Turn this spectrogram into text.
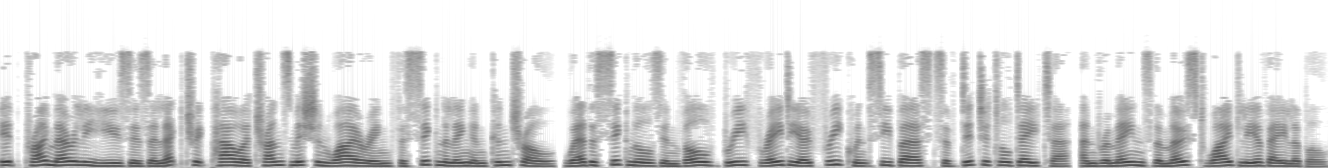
It primarily uses electric power transmission wiring for signaling and control, where the signals involve brief radio frequency bursts of digital data, and remains the most widely available.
